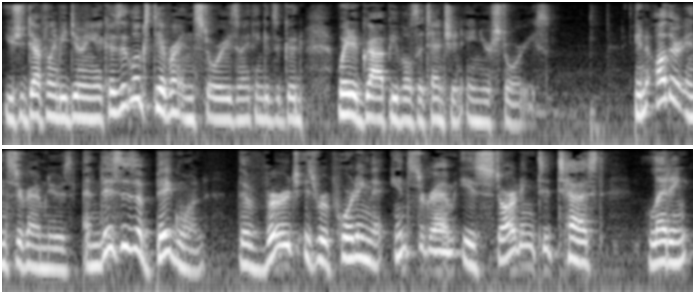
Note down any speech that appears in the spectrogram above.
you should definitely be doing it because it looks different in stories, and I think it's a good way to grab people's attention in your stories. In other Instagram news, and this is a big one, the Verge is reporting that Instagram is starting to test letting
